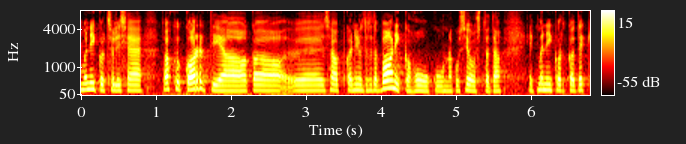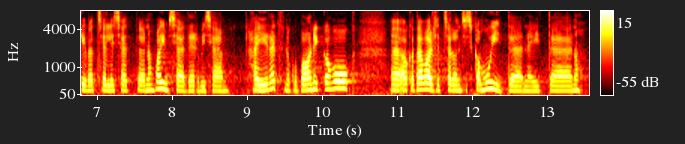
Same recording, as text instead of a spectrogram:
mõnikord sellise tahkukardiaga äh, saab ka nii-öelda seda paanikahoogu nagu seostada, et mõnikord ka tekivad sellised noh, vaimse tervise häired nagu paanikahoog, äh, aga tavaliselt seal on siis ka muid neid noh,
